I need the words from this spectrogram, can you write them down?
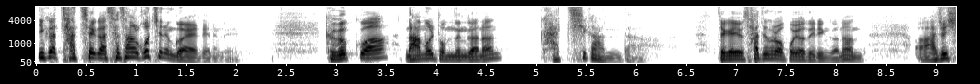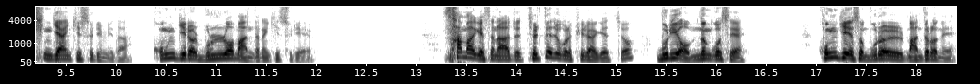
이거 자체가 세상을 고치는 거여야 되는 거예요. 그것과 남을 돕는 거는 같이 간다. 제가 이 사진으로 보여드린 거는 아주 신기한 기술입니다. 공기를 물로 만드는 기술이에요. 사막에서는 아주 절대적으로 필요하겠죠. 물이 없는 곳에 공기에서 물을 만들어내.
